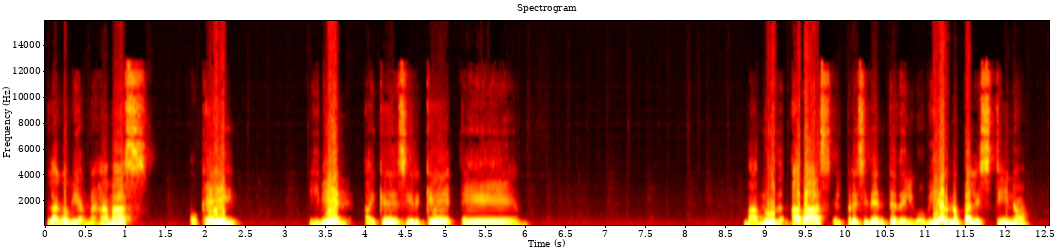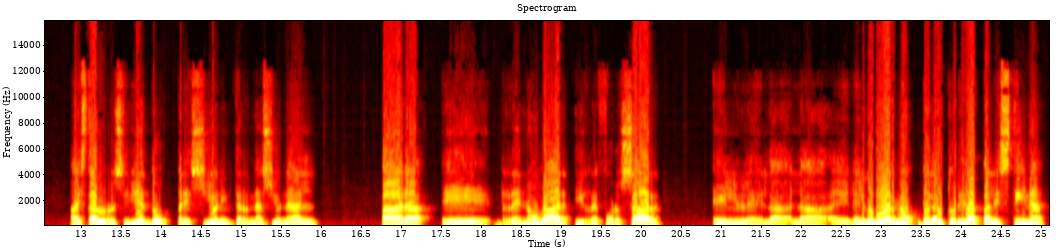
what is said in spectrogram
la gobierna jamás, ¿ok? Y bien, hay que decir que eh, Mahmoud Abbas, el presidente del gobierno palestino, ha estado recibiendo presión internacional para eh, renovar y reforzar el, gobierno de la autoridad palestina,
